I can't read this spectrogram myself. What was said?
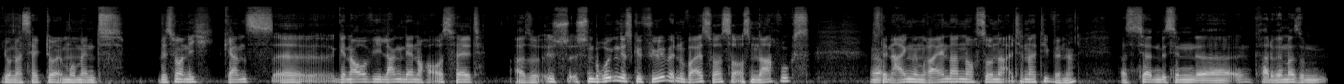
Jonas Hector im Moment wissen wir nicht ganz äh, genau, wie lange der noch ausfällt. Also ist, ist ein beruhigendes Gefühl, wenn du weißt, du hast so aus dem Nachwuchs aus den eigenen Reihen dann noch so eine Alternative, ne? Was ich halt ein bisschen, äh, gerade wenn man so ein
